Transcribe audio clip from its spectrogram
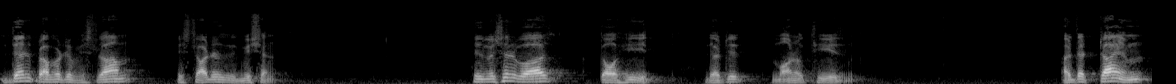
Then Prophet of Islam started his mission. His mission was Tawheed, that is monotheism. At that time,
